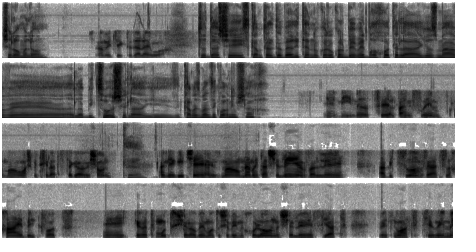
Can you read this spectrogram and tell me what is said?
שלום אלון. שלום איציק, תודה על האירוח. תודה שהסכמת לדבר איתנו. קודם כל, באמת ברכות על היוזמה ועל הביצוע שלה. כמה זמן זה כבר נמשך? ממרץ 2020, כלומר ממש מתחילת הסגר הראשון. כן. אני אגיד שהיוזמה אומנם הייתה שלי, אבל uh, הביצוע וההצלחה היא בעקבות uh, הירתמות של הרבה מאוד תושבים מחולון, של uh, סיעת ותנועת צעירים uh,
